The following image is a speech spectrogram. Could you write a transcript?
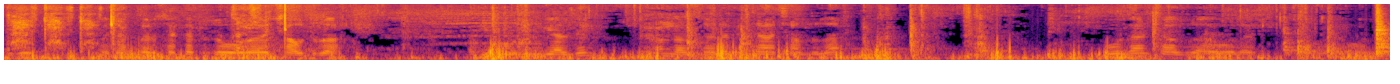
Gel gel gel. Bacakları sakatı oraya çaldılar. Bir vurdum geldim. Ondan sonra bir daha çaldılar. Buradan çaldılar orada. Çaldılar orada.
